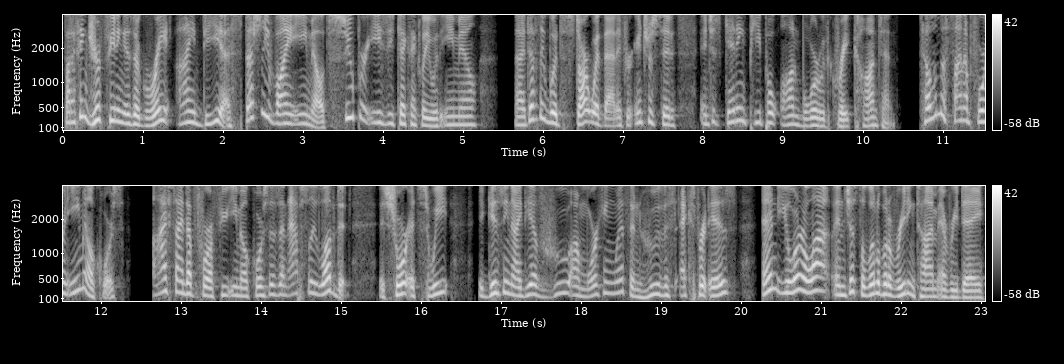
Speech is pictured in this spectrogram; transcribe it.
but I think drip feeding is a great idea, especially via email. It's super easy technically with email. And I definitely would start with that if you're interested in just getting people on board with great content. Tell them to sign up for an email course. I've signed up for a few email courses and absolutely loved it. It's short, it's sweet, it gives me an idea of who I'm working with and who this expert is. And you learn a lot in just a little bit of reading time every day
